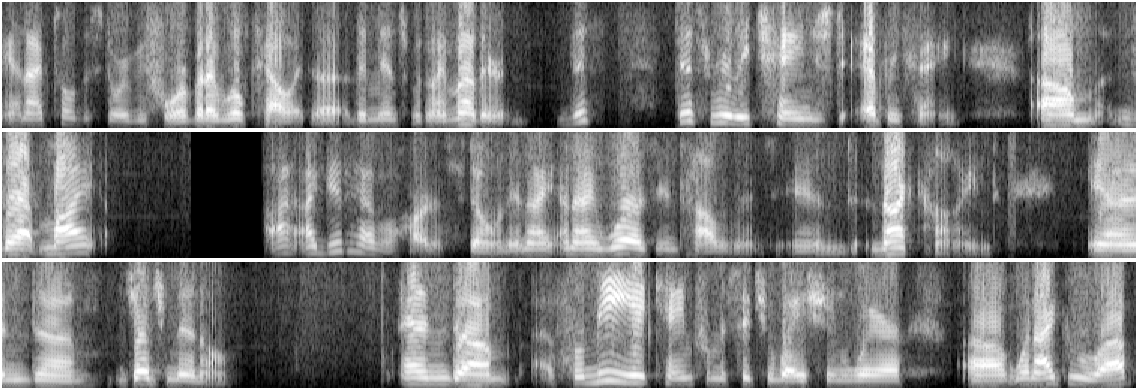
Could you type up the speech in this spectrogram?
and I've told the story before, but I will tell it. Uh, the men's with my mother. This this really changed everything. Um, that my I, I did have a heart of stone, and I and I was intolerant and not kind and um, judgmental. And um, for me, it came from a situation where, uh, when I grew up,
